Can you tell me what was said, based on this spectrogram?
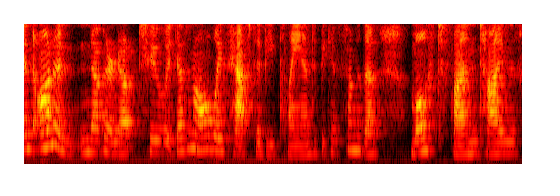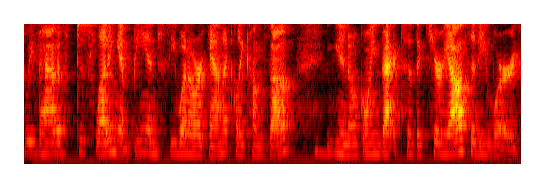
And on another note, too, it doesn't always have to be planned because some of the most fun times we've had of just letting it be and see what organically comes up, mm-hmm. you know, going back to the curiosity word.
